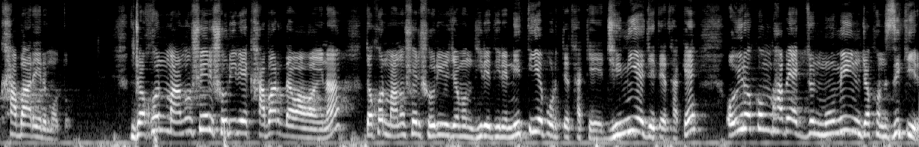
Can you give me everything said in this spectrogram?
খাবারের মতো। যখন মানুষের শরীরে খাবার দেওয়া হয় না, তখন মানুষের শরীর যেমন ধীরে ধীরে নিতিয়ে পড়তে থাকে, ঝিমিয়ে যেতে থাকে ওই রকমভাবে একজন মুমিন যখন জিকির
